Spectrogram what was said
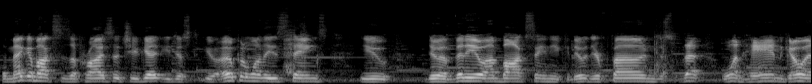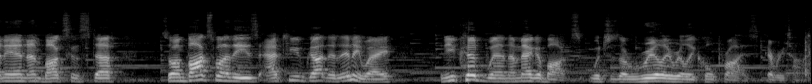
The Mega Box is a prize that you get. You just, you open one of these things, you do a video unboxing, you can do it with your phone, just that one hand going in, unboxing stuff. So unbox one of these after you've gotten it anyway, and you could win a Mega Box, which is a really, really cool prize every time.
